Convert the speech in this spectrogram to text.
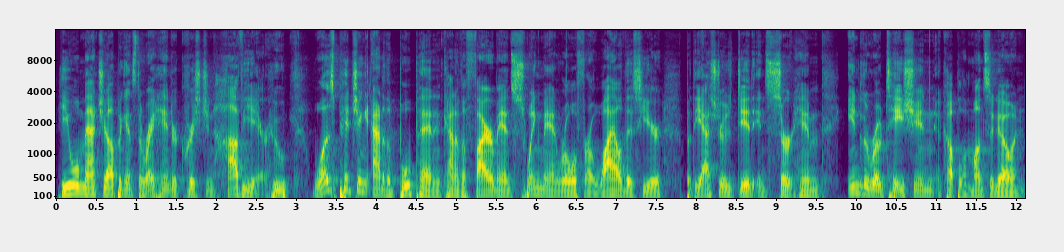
he will match up against the right hander Cristian Javier, who was pitching out of the bullpen in kind of a fireman swingman role for a while this year. But the Astros did insert him into the rotation a couple of months ago, and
